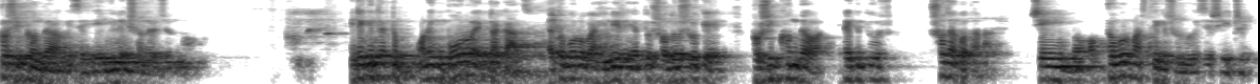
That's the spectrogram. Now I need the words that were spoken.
প্রশিক্ষণ দেওয়া হয়েছে এই ইলেকশনের জন্য। এটা কিন্তু একটা অনেক বড় একটা কাজ। এত বড় বাহিনীর এত সদস্যকে প্রশিক্ষণ দেওয়া, এটা কিন্তু সোজা কথা না। সেই অক্টোবর মাস থেকে শুরু হয়েছে সেই ট্রেনিং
